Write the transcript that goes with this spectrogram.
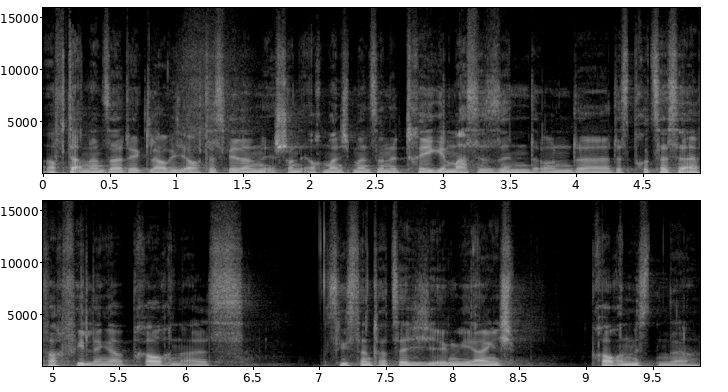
auf der anderen Seite glaube ich auch, dass wir dann schon auch manchmal so eine träge Masse sind und äh, dass Prozesse einfach viel länger brauchen, als sie es dann tatsächlich irgendwie eigentlich brauchen müssten. Ja.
